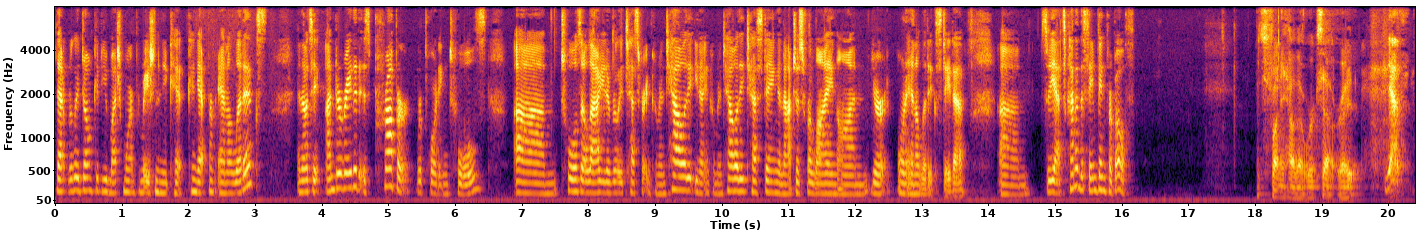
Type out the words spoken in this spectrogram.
that really don't give you much more information than you can get from analytics. And I would say underrated is proper reporting tools. Um, tools that allow you to really test for incrementality, you know, incrementality testing and not just relying on your own analytics data. Um, so yeah, it's kind of the same thing for both. It's funny how that works out, right? Yes.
